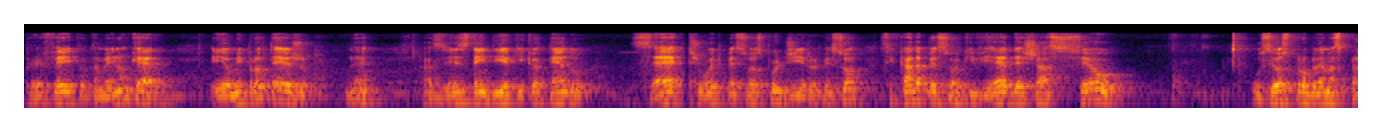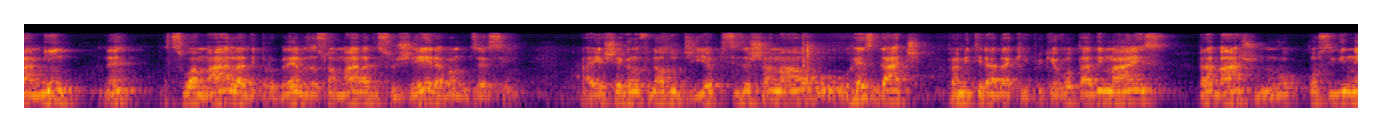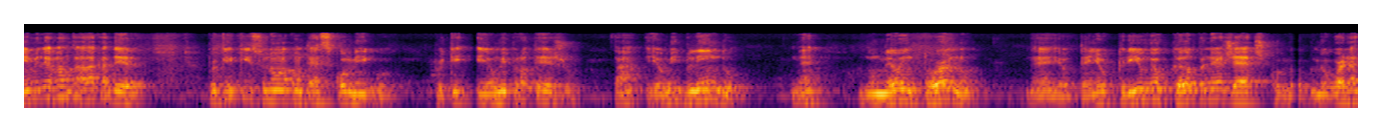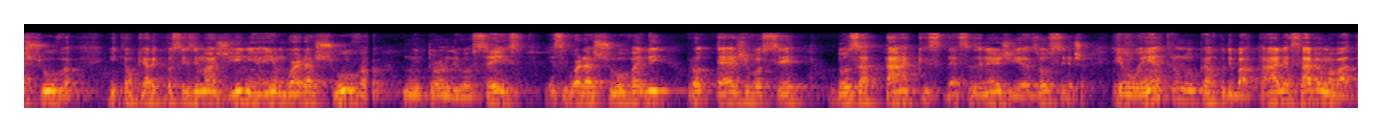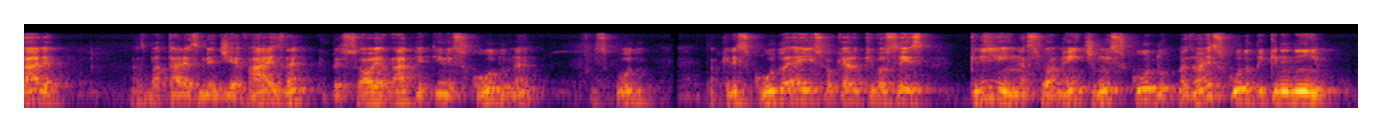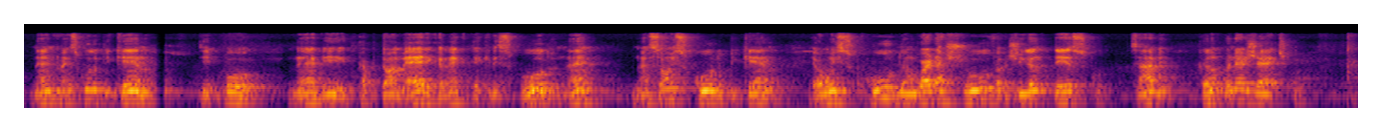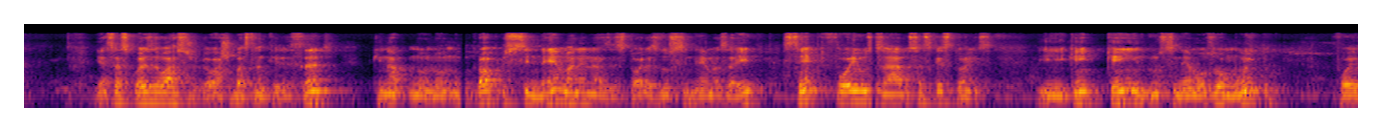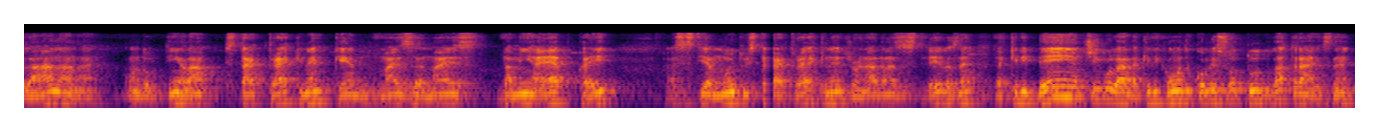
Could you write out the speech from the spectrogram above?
Perfeito, eu também não quero. Eu me protejo, né? Às vezes tem dia aqui que eu tendo sete, oito pessoas por dia. Já pensou? Se cada pessoa que vier deixar seu, os seus problemas para mim, né? A sua mala de problemas, a sua mala de sujeira, vamos dizer assim. Aí chega no final do dia, precisa chamar o resgate para me tirar daqui, porque eu vou estar demais para baixo, não vou conseguir nem me levantar da cadeira. Por que, que isso não acontece comigo? Porque eu me protejo, tá? Eu me blindo, né? no meu entorno, né, eu tenho, eu crio meu campo energético, meu, meu guarda-chuva. Então quero que vocês imaginem aí um guarda-chuva no entorno de vocês. Esse guarda-chuva ele protege você dos ataques dessas energias. Ou seja, eu entro no campo de batalha, sabe uma batalha? As batalhas medievais, né? Que o pessoal ia lá, tinha um escudo, né? Escudo. Então, aquele escudo é isso que eu quero que vocês criem na sua mente um escudo, mas não é escudo pequenininho, né? Não é escudo pequeno, tipo, né, de Capitão América, né, que tem aquele escudo, né? Não é só um escudo pequeno, é um escudo, é um guarda-chuva gigantesco, sabe? Campo energético. E essas coisas eu acho, eu acho bastante interessante, que na, no, no, próprio cinema, né, nas histórias dos cinemas aí, sempre foi usado essas questões. E quem, quem no cinema usou muito foi lá na, na, quando tinha lá Star Trek, né? Quem é mais, mais da minha época aí, assistia muito Star Trek, né? Jornada nas Estrelas, né? Daquele bem antigo lá, daquele onde começou tudo lá atrás, né?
